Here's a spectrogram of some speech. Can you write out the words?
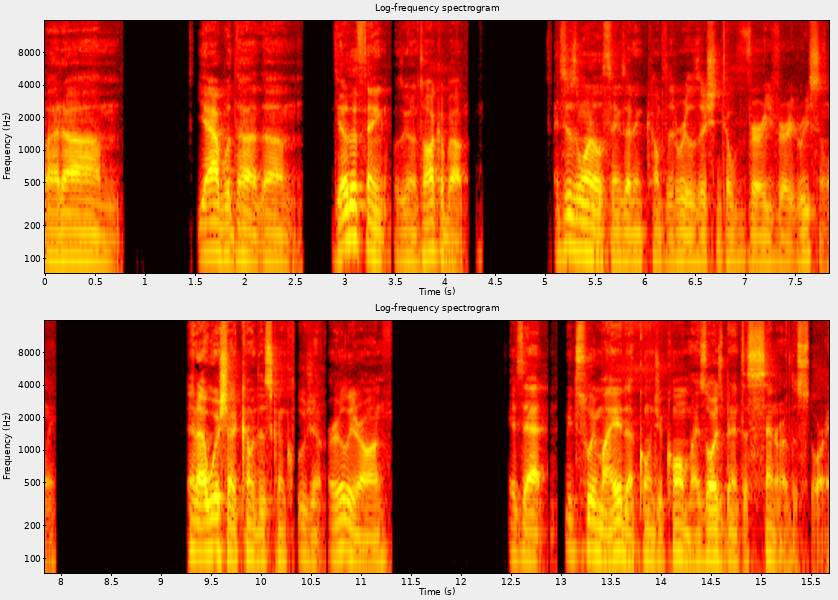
But um, yeah, with the, the, um, the other thing I was going to talk about, this is one of those things I didn't come to the realization until very very recently, and I wish I'd come to this conclusion earlier on, is that Mitsuyo Maeda, Conde Koma, has always been at the center of the story.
